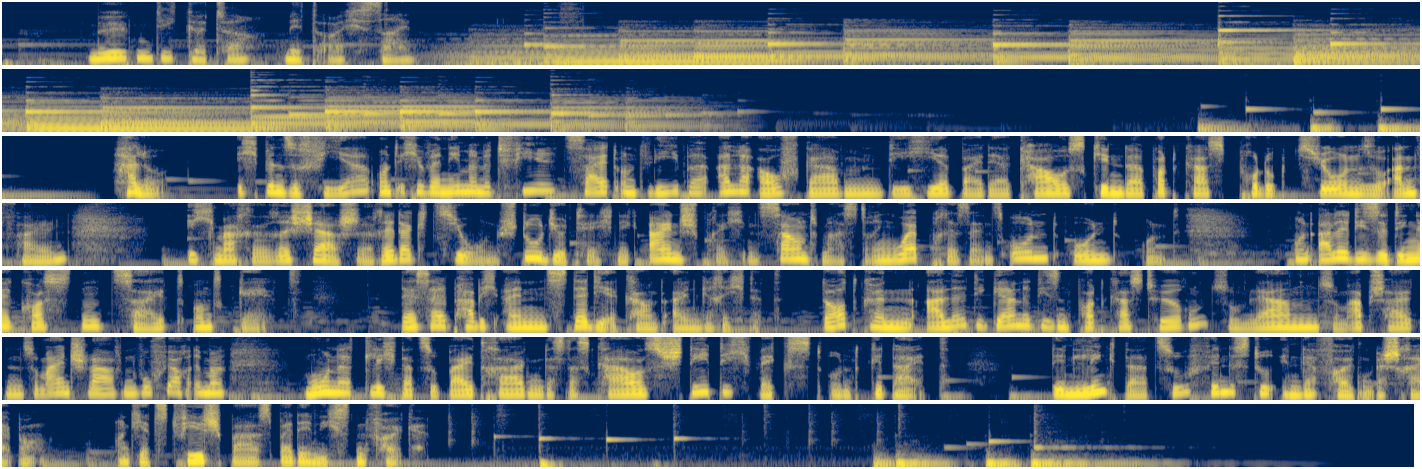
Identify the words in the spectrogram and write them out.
Mögen die Götter mit euch sein. Hallo, ich bin Sophia und ich übernehme mit viel Zeit und Liebe alle Aufgaben, die hier bei der Chaos Kinder Podcast Produktion so anfallen. Ich mache Recherche, Redaktion, Studiotechnik, Einsprechen, Soundmastering, Webpräsenz und, und, und. Und alle diese Dinge kosten Zeit und Geld. Deshalb habe ich einen Steady-Account eingerichtet. Dort können alle, die gerne diesen Podcast hören, zum Lernen, zum Abschalten, zum Einschlafen, wofür auch immer, monatlich dazu beitragen, dass das Chaos stetig wächst und gedeiht. Den Link dazu findest du in der Folgenbeschreibung. Und jetzt viel Spaß bei der nächsten Folge.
